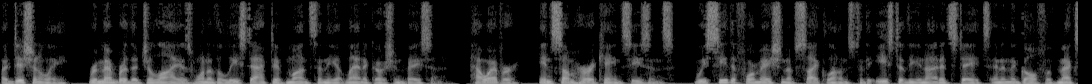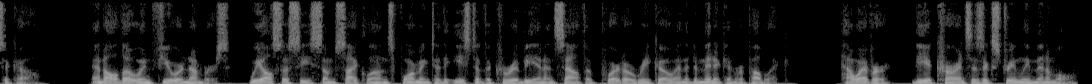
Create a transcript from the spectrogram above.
Additionally, remember that July is one of the least active months in the Atlantic Ocean basin. However, in some hurricane seasons, we see the formation of cyclones to the east of the United States and in the Gulf of Mexico. And although in fewer numbers, we also see some cyclones forming to the east of the Caribbean and south of Puerto Rico and the Dominican Republic. However, the occurrence is extremely minimal,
